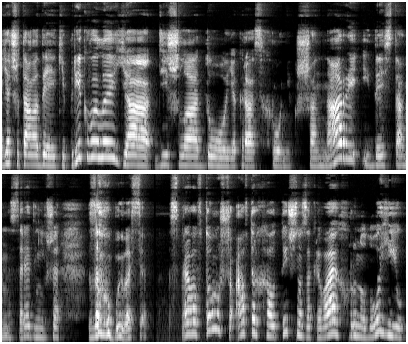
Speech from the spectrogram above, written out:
Я читала деякі приквели, я дійшла до якраз хронік Шанари і десь там на середині вже загубилася. Справа в тому, що автор хаотично закриває хронологію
